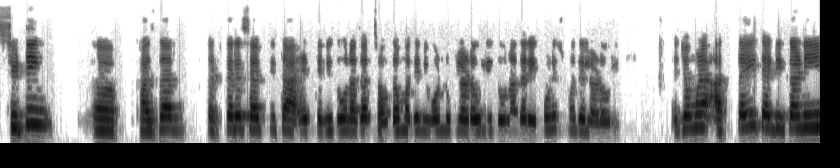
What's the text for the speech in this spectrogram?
सिटिंग खासदार तटकरे साहेब तिथं आहेत. त्यांनी दोन हजार चौदामध्ये निवडणूक लढवली दोन हजार एकोणीसमध्ये लढवली. त्याच्यामुळे आत्ताही त्या ठिकाणी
